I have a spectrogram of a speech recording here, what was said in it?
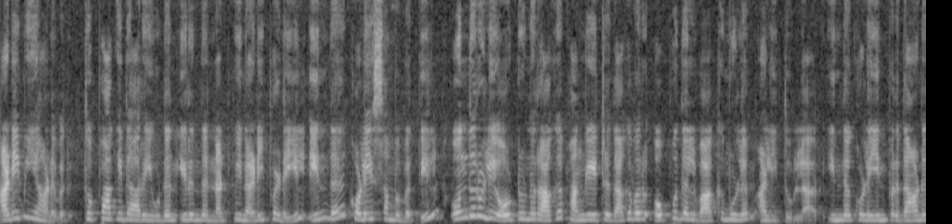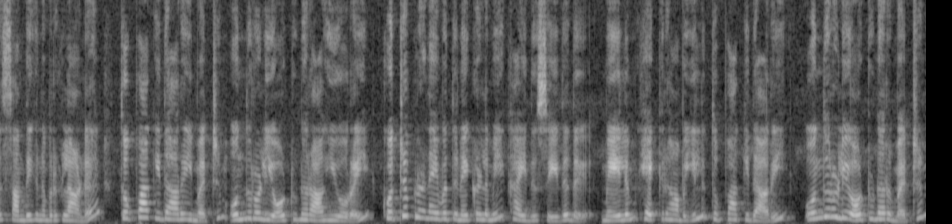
அடிமையானவர். துப்பாக்கிதாரியுடன் இருந்த நட்பின் அடிப்படையில் இந்த கொலை சம்பவத்தில் உந்துருளி ஓட்டுநராக பங்கேற்றதாக அவர் ஒப்புதல் வாக்குமூலம் அளித்துள்ளார். இந்த கொலையின் பிரதான சந்தேக நபர்களான துப்பாக்கிதாரி மற்றும் உந்துருளி ஓட்டுநர் ஆகியோரை குற்றப்புலனாய்வு திணைக்களமே கைது செய்தது. மேலும் ஹெக்ராவையில் துப்பாக்கிதாரி உந்துருளி ஓட்டுநர் மற்றும்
